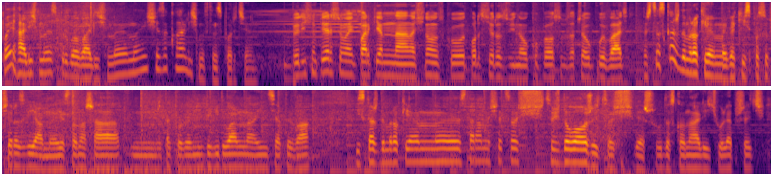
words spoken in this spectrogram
pojechaliśmy, spróbowaliśmy, no i się zakochaliśmy w tym sporcie. Byliśmy pierwszym wakeparkiem na, na Śląsku, port się rozwinął, kupę osób zaczęło pływać. Wiesz co, z każdym rokiem w jakiś sposób się rozwijamy. Jest to nasza, że tak powiem, indywidualna inicjatywa. I z każdym rokiem e, staramy się coś, coś dołożyć, coś, wiesz, udoskonalić, ulepszyć.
